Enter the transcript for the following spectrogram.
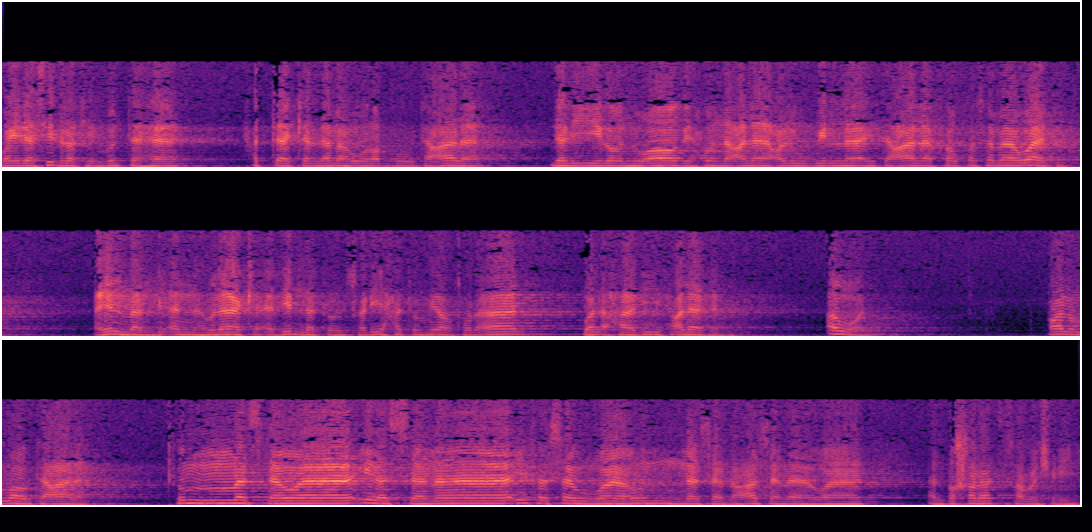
وإلى سدرة المنتهى حتى كلمه ربه تعالى دليل واضح على علو الله تعالى فوق سماواته علما بأن هناك أدلة صريحة من القرآن والأحاديث على ذلك. أولا قال الله تعالى ثم استوى إلى السماء فسواهن سبع سماوات. البقرة 29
